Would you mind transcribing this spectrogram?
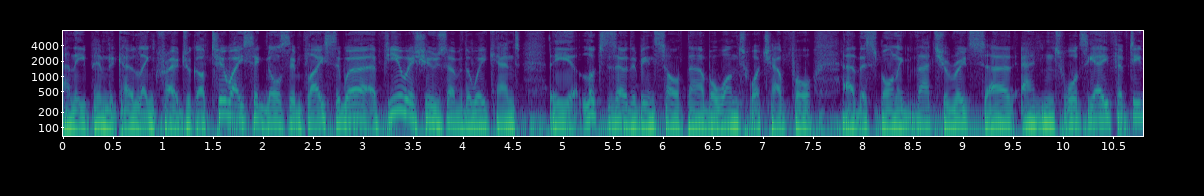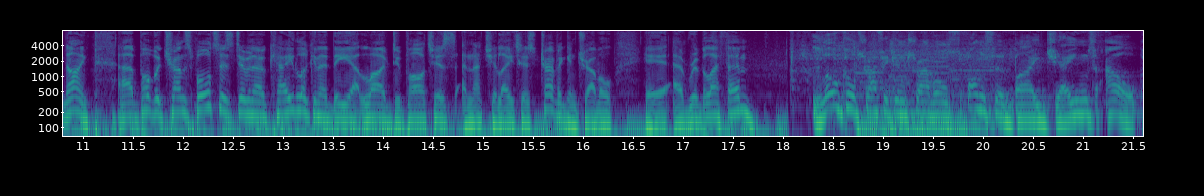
and the Pimlico Link Road. We've got two-way signals in place. There were a few issues over the weekend. The looks as though they've been solved now, but one to watch out for uh, this morning. That's your routes uh, heading towards the A59. Uh, public transport is doing okay. Looking at the uh, live departures, and that's your latest traffic and travel here at Ribble FM. Local traffic and travel sponsored by James Alb.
